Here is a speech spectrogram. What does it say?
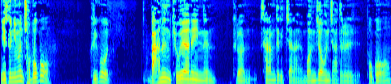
예수님은 저보고 그리고 많은 교회 안에 있는 그런 사람들 있잖아요. 먼저 온 자들을 보고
